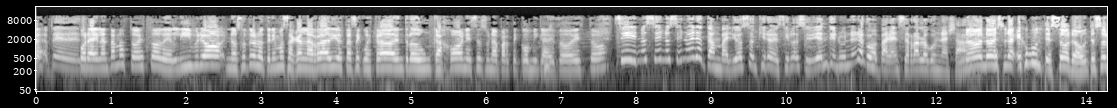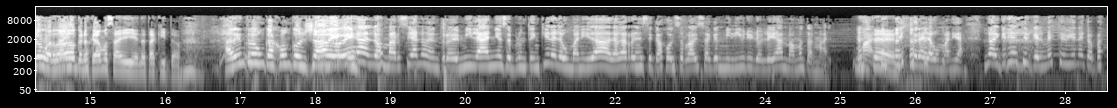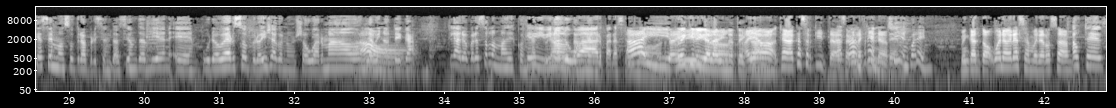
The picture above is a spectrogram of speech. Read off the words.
por adelantarnos todo esto del libro. Nosotros lo tenemos acá en la radio, está secuestrada dentro de un cajón, eso es una parte cómica de todo esto. Sí, no sé, no sé, no era tan valioso, quiero decirlo, si bien tiene un- no era como para encerrarlo con una llave. No, no, es una, es como un tesoro, un tesoro guardado que nos quedamos ahí en de taquito. Adentro de un cajón con llave. Cuando eh, vengan los marcianos dentro de mil años, se pregunten qué era la humanidad, agarren ese cajón cerrado y saquen mi libro y lo lean, vamos a estar mal. Mal. Esto era la humanidad. No, y quería decir que el mes que viene capaz que hacemos otra presentación también en puro verso, pero ahí ya con un show armado, en la Ah. vinoteca. Claro, para hacerlo más Qué descontracturado divino lugar también. para hacer Ay, re quiero ir a la vinoteca. Ahí acá, acá cerquita, Acá acá en la esquina. Sí, en Cuareim. Me encantó. Bueno, gracias María Rosa. A ustedes.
